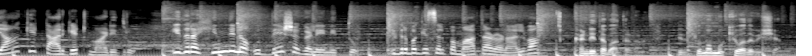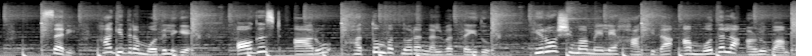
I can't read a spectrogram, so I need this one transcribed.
ಯಾಕೆ ಟಾರ್ಗೆಟ್ ಮಾಡಿದ್ರು? ಇದರ ಹಿಂದಿನ ಉದ್ದೇಶಗಳೇನಿತ್ತು? ಇದರ ಬಗ್ಗೆ ಸ್ವಲ್ಪ ಮಾತಾಡೋಣ ಅಲ್ವಾ? ಖಂಡಿತ ಮಾತಾಡೋಣ. ಇದು ತುಂಬಾ ಮುಖ್ಯವಾದ ವಿಷಯ. ಸರಿ ಹಾಗಿದ್ರ ಮೊದಲಿಗೆ ಆಗಸ್ಟ್ ಆರು ಹತ್ತೊಂಬತ್ ನೂರ ನಲವತ್ತೈದು ಹಿರೋಶಿಮಾ ಮೇಲೆ ಹಾಕಿದ ಆ ಮೊದಲ ಅಣು ಬಾಂಬ್.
